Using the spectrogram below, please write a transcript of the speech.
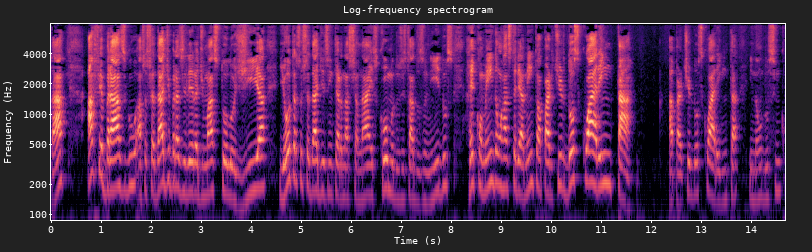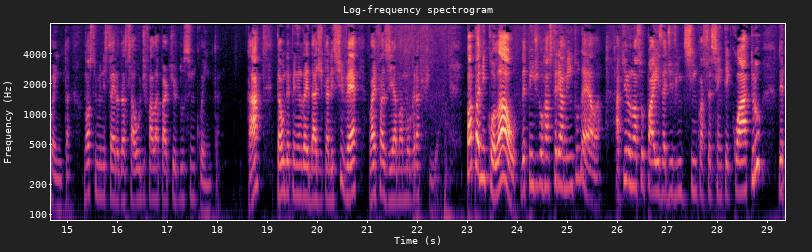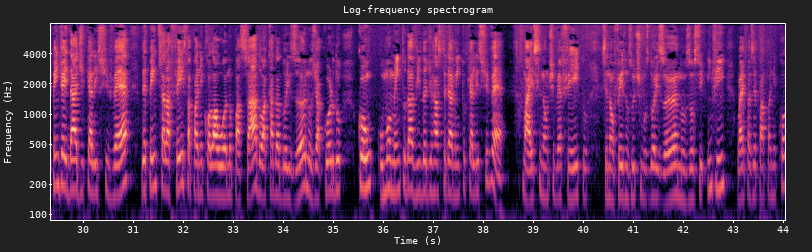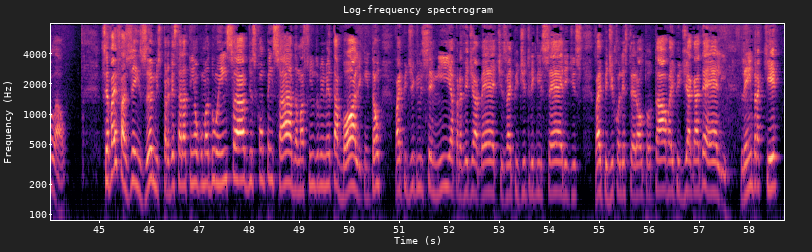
Tá? A Febrasgo, a Sociedade Brasileira de Mastologia e outras sociedades internacionais, como dos Estados Unidos, recomendam o rastreamento a partir dos 40. A partir dos 40 e não dos 50. Nosso Ministério da Saúde fala a partir dos 50. Tá? Então, dependendo da idade que ela estiver, vai fazer a mamografia. Papa Nicolau depende do rastreamento dela. Aqui no nosso país é de 25 a 64, depende da idade que ela estiver, depende se ela fez Papa Nicolau o ano passado ou a cada dois anos, de acordo com o momento da vida de rastreamento que ela estiver. Mas se não tiver feito, se não fez nos últimos dois anos, ou se, enfim, vai fazer Papa Nicolau. Você vai fazer exames para ver se ela tem alguma doença descompensada, uma síndrome metabólica. Então, vai pedir glicemia para ver diabetes, vai pedir triglicérides, vai pedir colesterol total, vai pedir HDL. Lembra que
